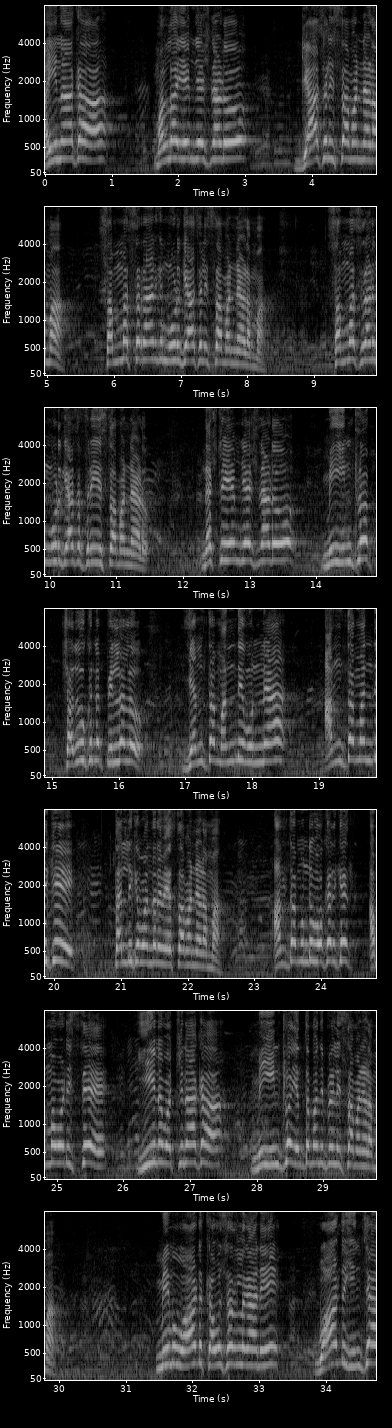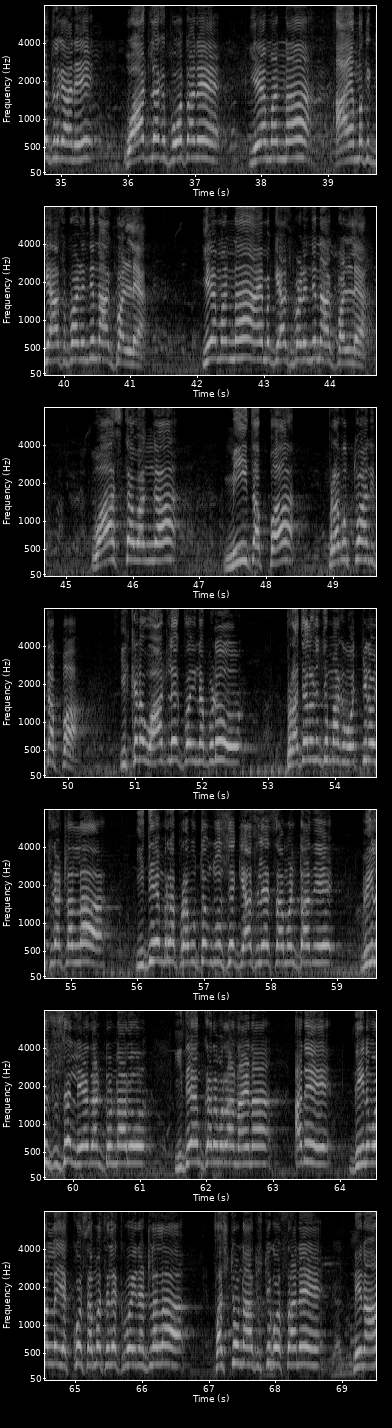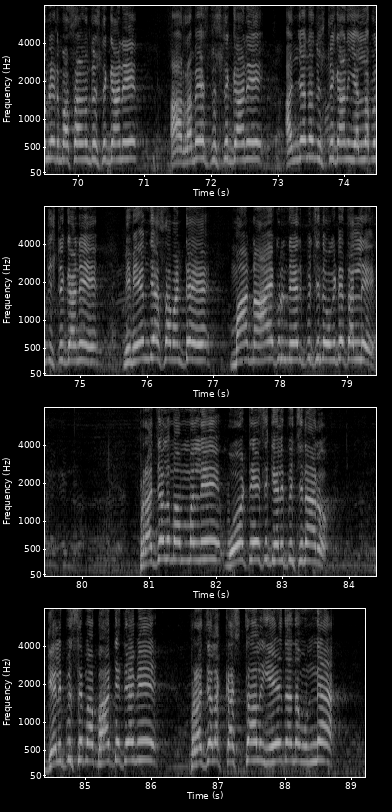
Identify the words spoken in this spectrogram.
అయినాక మళ్ళా ఏం చేసినాడు? గ్యాసులు ఇస్తామన్నాడమ్మా. సంవత్సరానికి మూడు గ్యాసులు ఇస్తామన్నాడమ్మా. సంవత్సరానికి మూడు గ్యాస్ ఫ్రీ ఇస్తామన్నాడు. నెక్స్ట్ ఏం చేసినాడు? మీ ఇంట్లో చదువుకున్న పిల్లలు ఎంతమంది ఉన్నా అంతమందికి తల్లికి వందనం వేస్తామన్నాడమ్మా. అంతకుముందు ఒకరికే అమ్మఒడి ఇస్తే ఈయన వచ్చినాక మీ ఇంట్లో ఎంతమంది పిల్లలు ఇస్తామన్నాడమ్మా. మేము వార్డు కౌన్సిలర్లు కానీ వార్డు ఇన్ఛార్జీలు కానీ వాటిలోకి పోతానే ఏమన్నా ఆయమ్మకి గ్యాస్ పడింది నాకు పడలే. ఏమన్నా ఆయమ్మ గ్యాస్ పడింది నాకు పడలే. వాస్తవంగా మీ తప్ప ప్రభుత్వాన్ని తప్ప ఇక్కడ వాడలేకపోయినప్పుడు పోయినప్పుడు ప్రజల నుంచి మాకు వచ్చిన వచ్చినట్లల్లా ఇదేంరా ప్రభుత్వం చూస్తే గ్యాస్ లేస్తామంటుంది వీళ్ళు చూస్తే లేదంటున్నారు ఇదేం కరమరా నాయన అని దీనివల్ల ఎక్కువ సమస్యలు ఎక్కువైనట్లలా ఫస్ట్ నా దృష్టికి వస్తానే నేను ఆమ్లెట్ మసాలా దృష్టికి కానీ ఆ రమేష్ దృష్టికి కానీ అంజన దృష్టికి కానీ ఎల్లప్ప దృష్టికి కానీ మేమేం చేస్తామంటే మా నాయకుడు నేర్పించింది ఒకటే తల్లి. ప్రజలు మమ్మల్ని ఓటేసి గెలిపించినారు. గెలిపిస్తే మా బాధ్యత ఏమి? ప్రజల కష్టాలు ఏదైనా ఉన్నా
